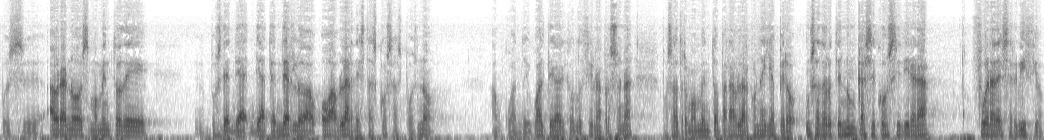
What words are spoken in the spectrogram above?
pues eh, ahora no es momento de, pues de, atenderlo o hablar de estas cosas, pues no. Aun cuando igual tenga que conducir una persona pues a otro momento para hablar con ella, pero un sacerdote nunca se considerará fuera de servicio.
